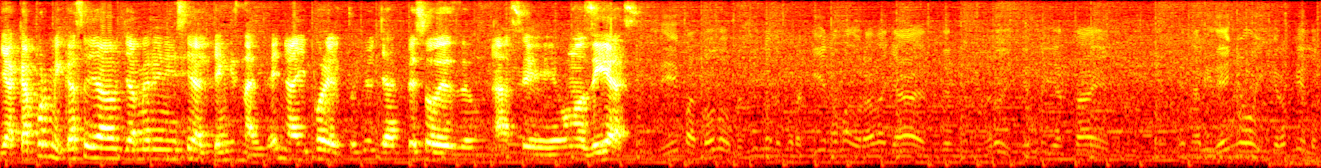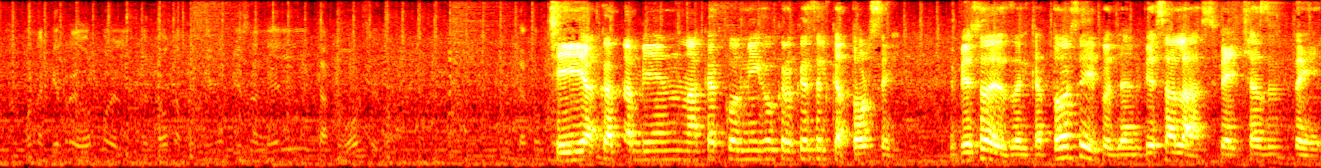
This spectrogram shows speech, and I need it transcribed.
Y acá por mi caso ya, ya me reinicia el tianguis navideño, ahí por el tuyo ya empezó desde hace unos días. Sí, acá también, acá conmigo creo que es el 14. Empieza desde el 14 y pues ya empieza las fechas de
